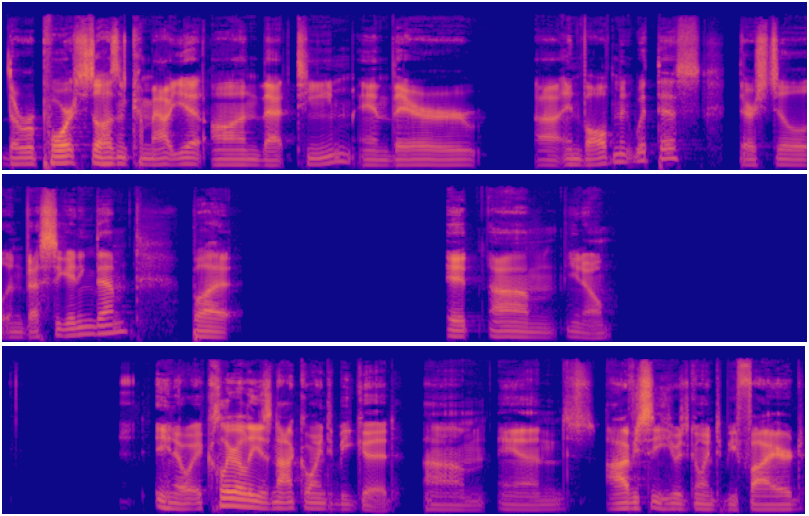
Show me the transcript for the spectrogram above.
the report still hasn't come out yet on that team and their uh, involvement with this. They're still investigating them, but it, um, you know, you know, it clearly is not going to be good. Um, and obviously, he was going to be fired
